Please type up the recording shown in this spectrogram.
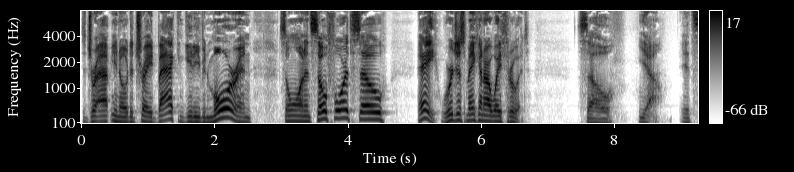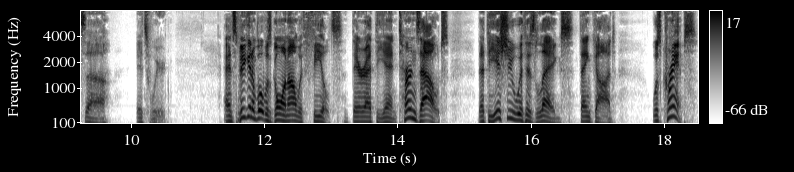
to draft, you know, to trade back and get even more and so on and so forth. So, hey, we're just making our way through it. So, yeah, it's, uh, it's weird. And speaking of what was going on with Fields there at the end, turns out that the issue with his legs, thank God, was cramps.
